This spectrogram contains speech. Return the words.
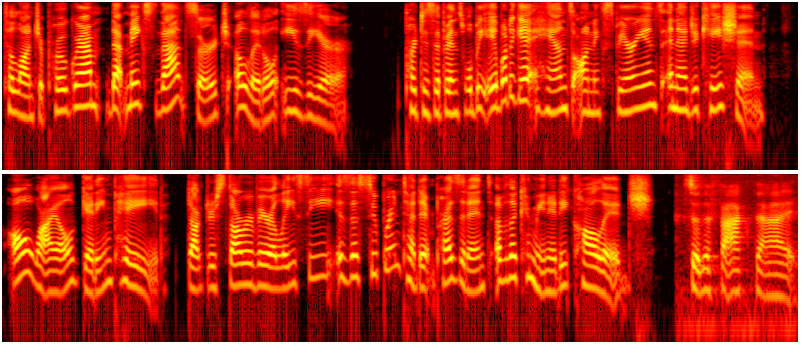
to launch a program that makes that search a little easier. Participants will be able to get hands on experience and education, all while getting paid. Dr. Star Rivera Lacey is the superintendent president of the community college. So the fact that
